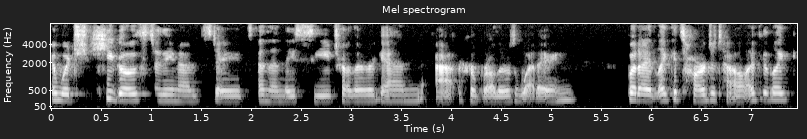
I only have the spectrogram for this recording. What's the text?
in which he goes to the United States and then they see each other again at her brother's wedding. But I like it's hard to tell. I feel like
